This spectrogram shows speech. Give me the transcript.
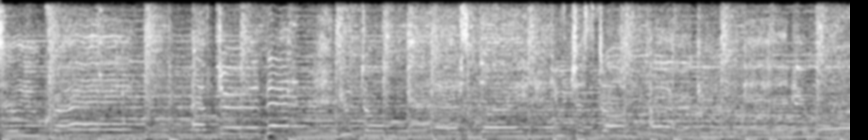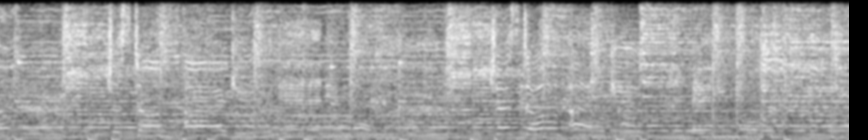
till you cry. After that, you don't ask why. You just don't argue Oh,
